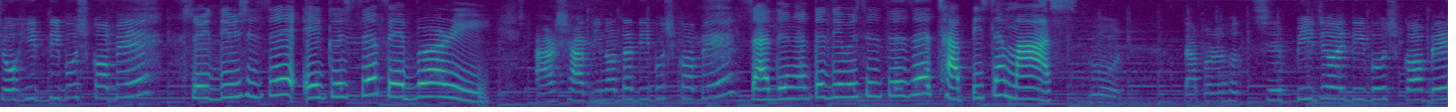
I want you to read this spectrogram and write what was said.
শহীদ দিবস কবে? সেই দিবস হচ্ছে একুশে ফেব্রুয়ারি। আর স্বাধীনতা দিবস কবে? স্বাধীনতা দিবস হচ্ছে যে ছাব্বিশে মার্চ। গুড। তারপরে হচ্ছে বিজয় দিবস কবে?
